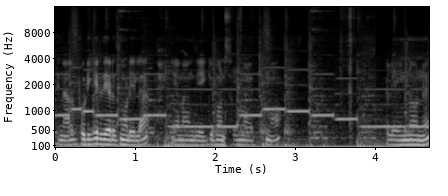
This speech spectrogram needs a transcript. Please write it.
என்னால் பிடிக்கிறது எடுக்க முடியல ஏன்னா அந்த எக்யூப்மெண்ட்ஸ்லாம் நான் எடுத்துக்கணும் மக்களே இன்னொன்று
